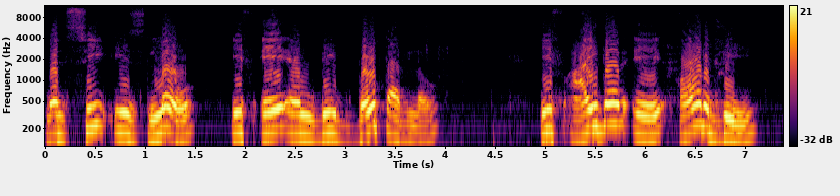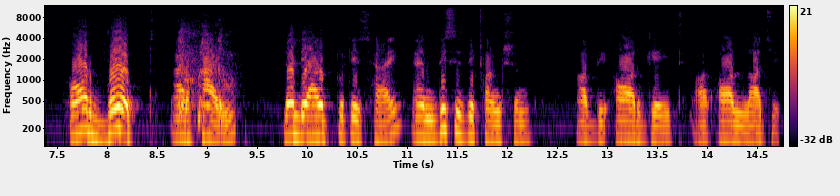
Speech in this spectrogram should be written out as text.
then C is low if A and B both are low. If either A or B or both are high then the output is high and this is the function of the OR gate or OR logic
